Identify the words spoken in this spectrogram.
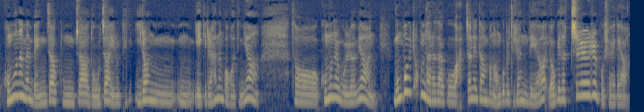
고문하면 맹자, 공자, 노자 이런 되게 이런 얘기를 하는 거거든요. 그래서 고문을 보려면 문법이 조금 다르다고 앞전에도 한번 언급을 드렸는데요. 여기서 쯔를 보셔야 돼요.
